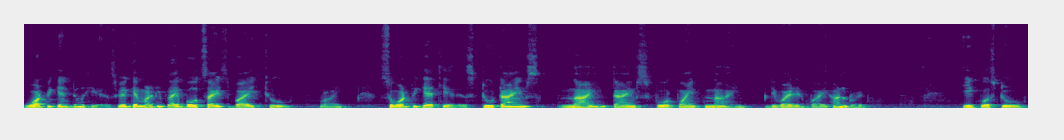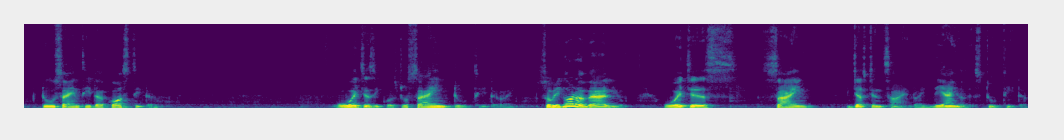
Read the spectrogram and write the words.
what we can do here is we can multiply both sides by 2, right? So what we get here is 2 times 9 times 4.9 divided by 100 equals to 2 sine theta cos theta which is equals to sine 2 theta right? So we got a value which is sine just in sine right? The angle is 2 theta.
